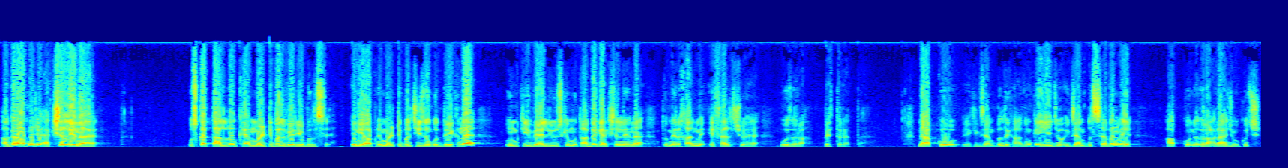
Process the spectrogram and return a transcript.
اگر آپ نے جو ایکشن لینا ہے، اس کا تعلق ہے ملٹیپل ویریبل سے۔ یعنی آپ نے ملٹیپل چیزوں کو دیکھنا ہے، ان کی ویلیوز کے مطابق ایکشن لینا ہے، تو میرے خیال میں اف ایلس جو ہے، وہ ذرا بہتر رہتا ہے۔ میں آپ کو ایک ایگزامپل دکھا دوں کہ یہ جو ایگزامپل سیون میں آپ کو نظر آ رہا ہے جو کچھ،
